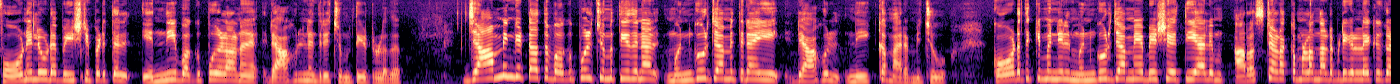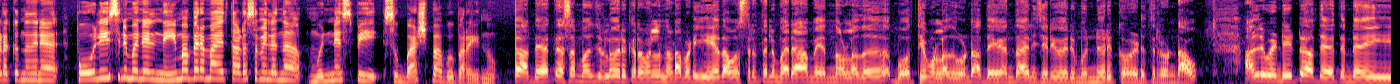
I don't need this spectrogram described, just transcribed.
ഫോണിലൂടെ ഭീഷണിപ്പെടുത്തൽ എന്നീ വകുപ്പുകളാണ് രാഹുലിനെതിരെ ചുമത്തിയിട്ടുള്ളത്. ജാമ്യം കിട്ടാത്ത വകുപ്പുകൾ ചുമത്തിയതിനാൽ മുൻകൂർ ജാമ്യത്തിനായി രാഹുൽ നീക്കം ആരംഭിച്ചു. കോടതിക്ക് മുന്നിൽ മുൻകൂർ ജാമ്യാപേക്ഷ എത്തിയാലും അറസ്റ്റ് അടക്കമുള്ള നടപടികളിലേക്ക് കടക്കുന്നതിന് പോലീസിന് മുന്നിൽ നിയമപരമായ തടസ്സമില്ലെന്ന് മുൻ എസ് പി സുഭാഷ് ബാബു പറയുന്നു. അദ്ദേഹത്തെ സംബന്ധിച്ചുള്ള ഒരു ക്രിമിനൽ നടപടി ഏത് അവസരത്തിലും വരാമെന്നുള്ളത് ബോധ്യമുള്ളത് കൊണ്ട് അദ്ദേഹം എന്തായാലും ശരി ഒരു മുന്നൊരുക്കം എടുത്തിട്ടുണ്ടാവും. അതിനു വേണ്ടിയിട്ട് അദ്ദേഹത്തിന്റെ ഈ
